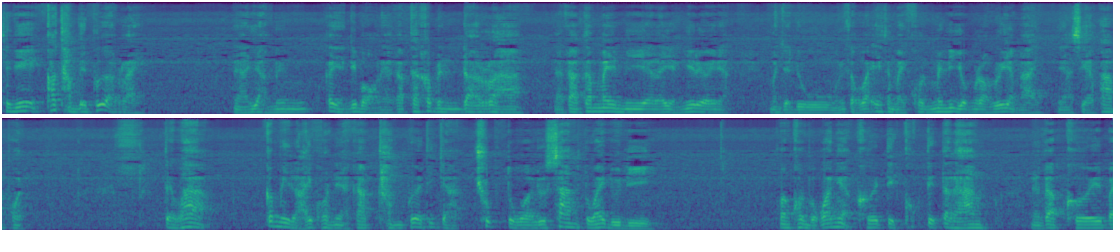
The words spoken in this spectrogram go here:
ทีนี้เขาทำไปเพื่ออะไร นะอย่างหนึ่งก็อย่างที่บอกเนี่ยครับ ถ้าเขาเป็นดารานะครับถ้าไม่มีอะไรอย่างนี้เลยเนี่ย มันจะดูเหมือนกับว่าเอ๊ะทำไมคนไม่นิยมเราหรืออย่างไรเนี่ยเสียภาพพจน์ แต่ว่าก็มีหลายคนเนี่ยครับทำเพื่อที่จะชุบตัวหรือสร้างตัวให้ดูดีบางคนบอกว่าเนี่ยเคยติดคุกติดตารางนะครับเคยไป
